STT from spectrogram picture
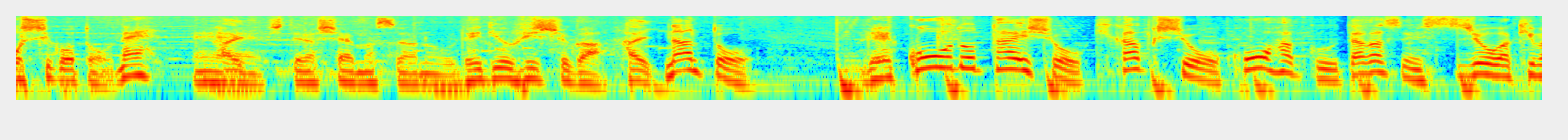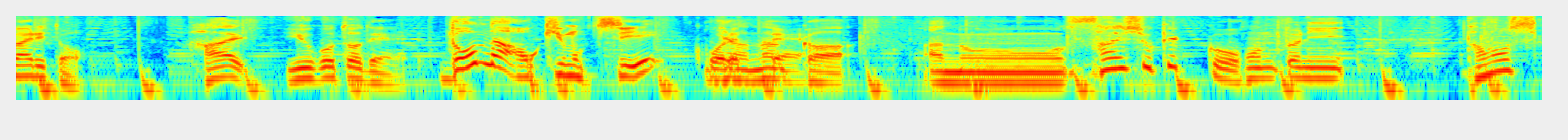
お仕事をね、えーしてらっしゃいますあのレディオフィッシュが、なんとレコード大賞企画賞紅白歌合戦出場が決まりと。はい。いうことでどんなお気持ち？これって。いやなんかあのー最初結構本当に楽し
